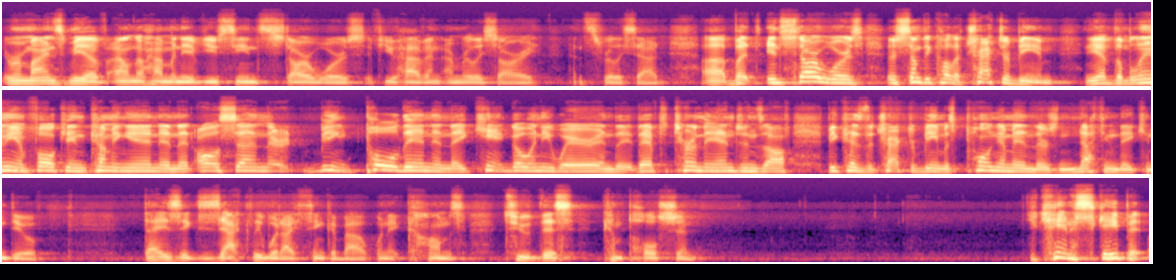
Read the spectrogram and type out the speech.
It reminds me of, I don't know how many of you seen Star Wars. If you haven't, I'm really sorry. It's really sad. Uh, but in Star Wars, there's something called a tractor beam. And you have the Millennium Falcon coming in, and then all of a sudden they're being pulled in and they can't go anywhere, and they, they have to turn the engines off because the tractor beam is pulling them in. There's nothing they can do. That is exactly what I think about when it comes to this compulsion. You can't escape it,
